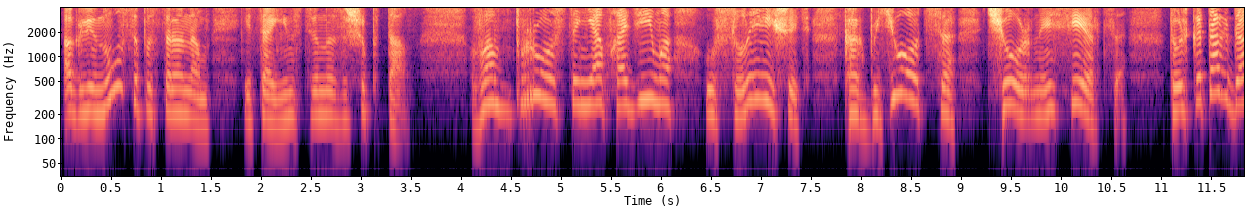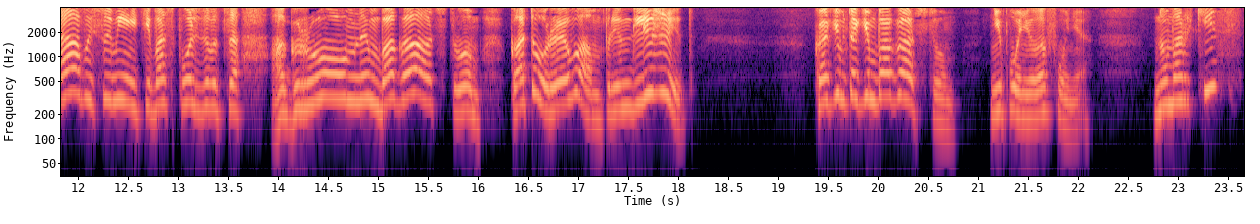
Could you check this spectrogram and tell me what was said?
оглянулся по сторонам и таинственно зашептал. Вам просто необходимо услышать, как бьется черное сердце. Только тогда вы сумеете воспользоваться огромным богатством, которое вам принадлежит. «Каким таким богатством?» — не понял Афоня. Но Маркиз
